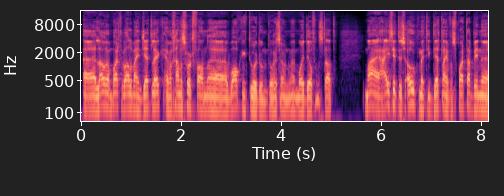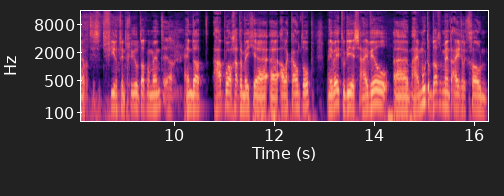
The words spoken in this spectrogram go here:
eh, Laura en Bart hebben allebei een jetlag. En we gaan een soort van walking tour doen door zo'n mooi deel van de stad. Maar hij zit dus ook met die deadline van Sparta binnen, wat is het, 24 uur op dat moment. Ja. En dat Hapoel gaat een beetje eh, alle kanten op. Maar je weet hoe die is. Hij wil, ehm, hij moet op dat moment eigenlijk gewoon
